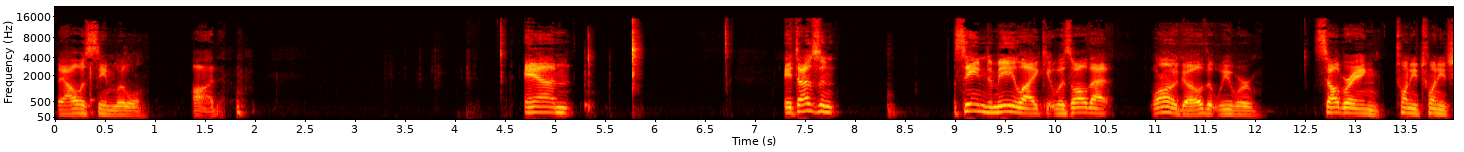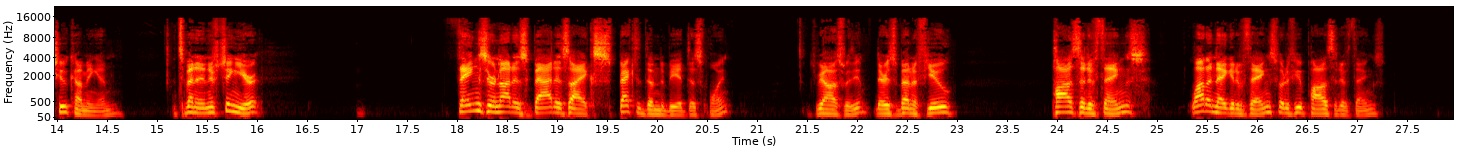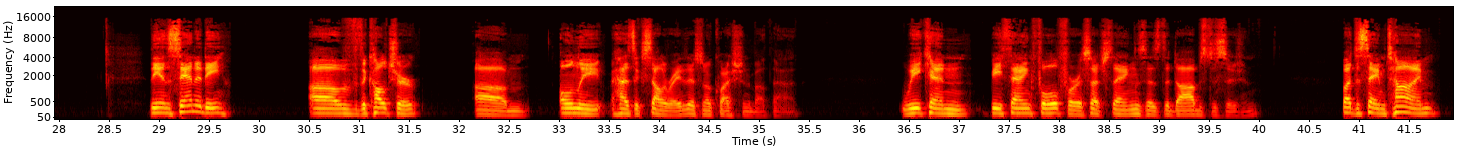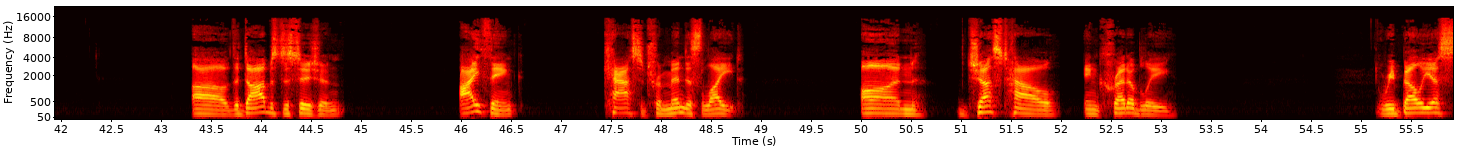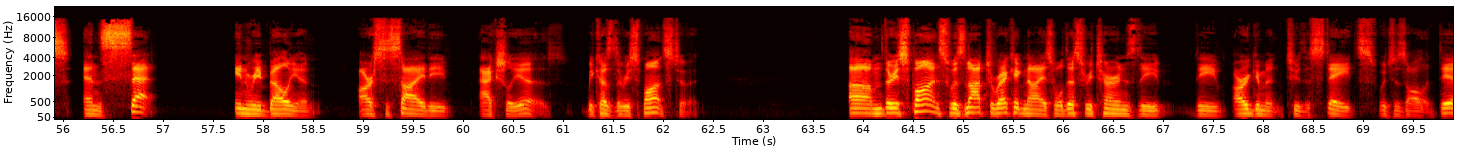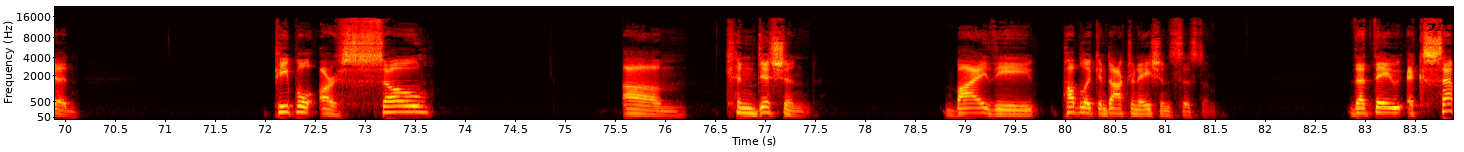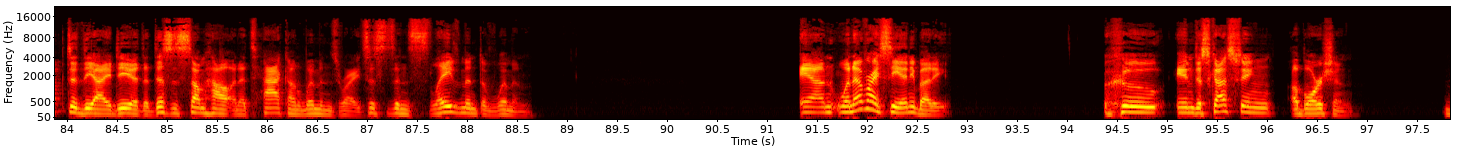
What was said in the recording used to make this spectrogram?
they always seem a little odd, and it doesn't seem to me like it was all that long ago that we were celebrating 2022 coming in. It's been an interesting year. Things are not as bad as I expected them to be at this point. To be honest with you, there's been a few positive things, a lot of negative things, but a few positive things. The insanity of the culture um, only has accelerated. There's no question about that. We can be thankful for such things as the Dobbs decision. But at the same time, uh, the Dobbs decision, I think, casts a tremendous light on just how incredibly rebellious and set in rebellion our society actually is because the response to it. Um, the response was not to recognize, well, this returns the the argument to the states, which is all it did. People are so um, conditioned by the public indoctrination system that they accepted the idea that this is somehow an attack on women's rights. This is enslavement of women. And whenever I see anybody who, in discussing abortion,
